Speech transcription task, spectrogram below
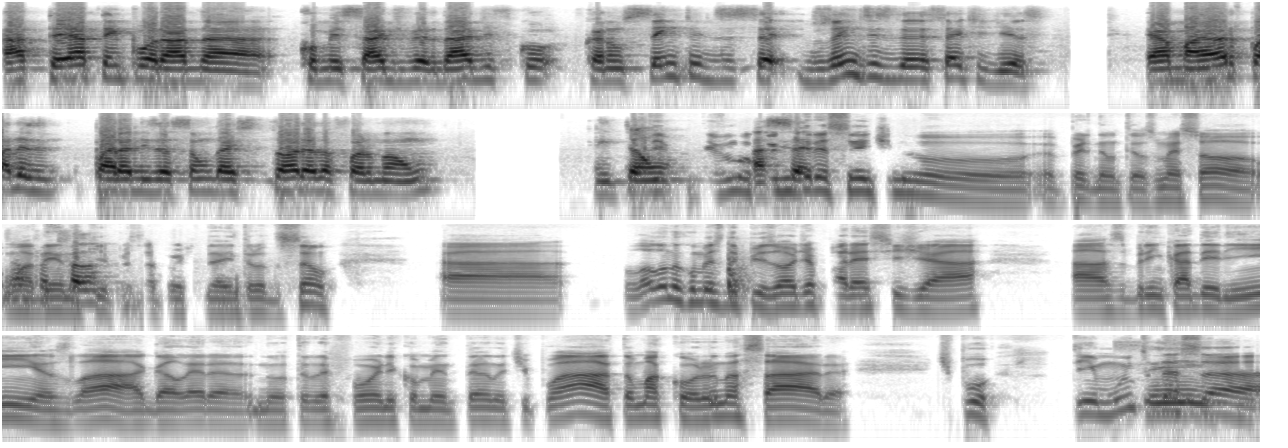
até a temporada começar de verdade ficou, ficaram 117, 217 dias. É a maior para- paralisação da história da Fórmula 1. Então, Teve, teve uma a coisa interessante no. Perdão, Teus, mas só um Não, adendo aqui para essa parte da introdução. Ah, logo no começo do episódio aparece já as brincadeirinhas lá, a galera no telefone comentando, tipo, ah, toma corona, Sara. Tipo, tem muito Sim. dessa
